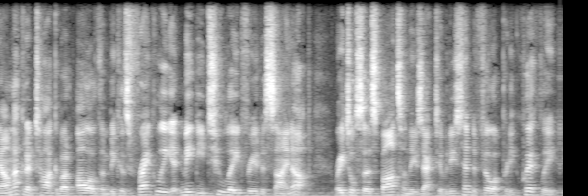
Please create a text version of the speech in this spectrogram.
Now i'm not going to talk about all of them because frankly it may be too late for you to sign up Rachel says spots on these activities tend to fill up pretty quickly,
